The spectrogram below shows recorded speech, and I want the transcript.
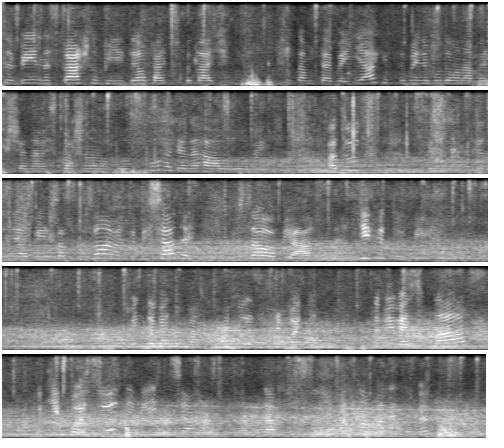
тобі не страшно підійти опять спитати, що там в тебе як, і тобі не буде вона весь ще на весь клас на було слухати, не гаву ловить. А тут ти до нього підійшла сказала, він тобі сяде, все об'ясне. Тільки тобі. Він тебе не буде затримати. Тобі весь клас, потім ось дивіться, там не слухала мене, тебе послухали.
